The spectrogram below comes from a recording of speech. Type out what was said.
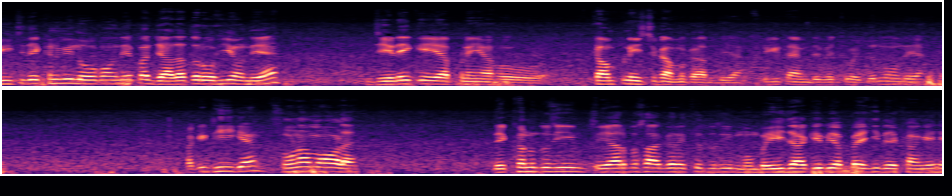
ਬੀਚ ਦੇਖਣ ਵੀ ਲੋਕ ਆਉਂਦੇ ਪਰ ਜ਼ਿਆਦਾਤਰ ਉਹੀ ਆਉਂਦੇ ਆ, ਜਿਹੜੇ ਕਿ ਆਪਣੇ ਉਹ ਕੰਪਨੀਜ਼ 'ਚ ਕੰਮ ਕਰਦੇ ਆ। ਫ੍ਰੀ ਟਾਈਮ ਦੇ ਵਿੱਚ ਉਹ ਇੱਧਰ ਨੂੰ ਆਉਂਦੇ ਆ। ਬਾਕੀ ਠੀਕ ਹੈ, ਸੋਹਣਾ ਮਾਹੌਲ ਹੈ। ਦੇਖਣ ਨੂੰ ਤੁਸੀਂ ਯਾਰ ਸਾਗਰ ਇੱਥੇ ਤੁਸੀਂ ਮੁੰਬਈ ਜਾ ਕੇ ਵੀ ਆਪਾਂ ਇਹੀ ਦੇਖਾਂਗੇ।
